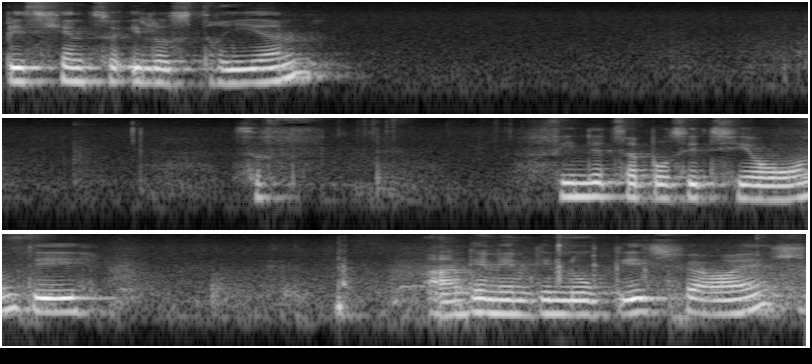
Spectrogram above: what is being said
bisschen zu illustrieren. so findet eine Position, die angenehm genug ist für euch.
